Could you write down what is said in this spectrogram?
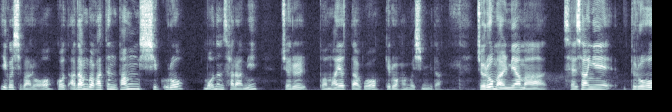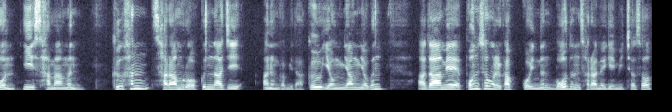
이것이 바로 곧 아담과 같은 방식으로 모든 사람이 죄를 범하였다고 기록한 것입니다. 죄로 말미암아 세상에 들어온 이 사망은 그 한 사람으로 끝나지 않은 겁니다. 그 영향력은 아담의 본성을 갖고 있는 모든 사람에게 미쳐서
